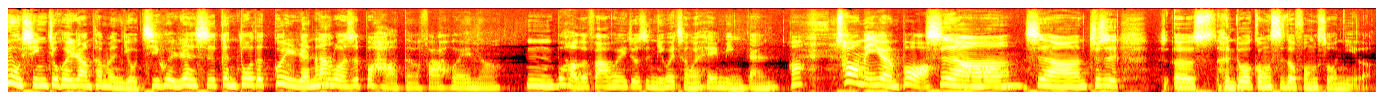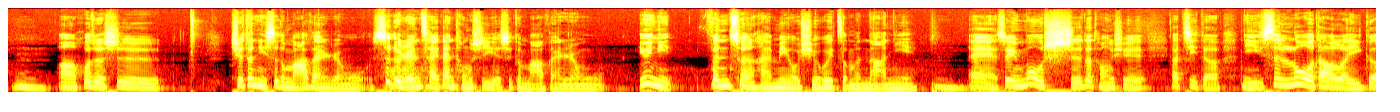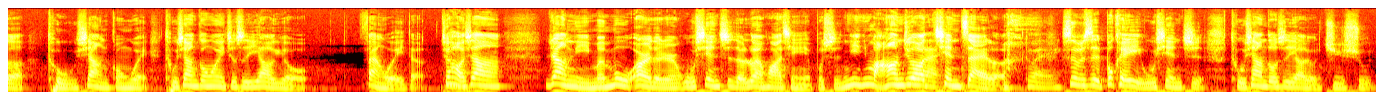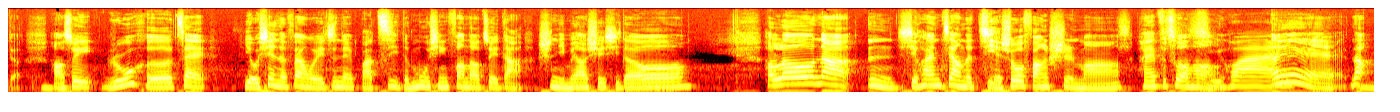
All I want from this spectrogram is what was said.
木星就会让他们有机会认识更多的贵人呢、啊。那如果是不好的发挥呢？嗯，不好的发挥就是你会成为黑名单啊，臭名远播。是啊，嗯、是啊，就是呃，很多公司都封锁你了。嗯啊、呃，或者是觉得你是个麻烦人物，是个人才，哦、但同时也是个麻烦人物，因为你分寸还没有学会怎么拿捏。嗯。哎，所以木十的同学要记得，你是落到了一个土象宫位，土象宫位就是要有范围的，就好像让你们木二的人无限制的乱花钱也不是，你你马上就要欠债了，对，对 是不是？不可以无限制，土象都是要有拘束的。好，所以如何在有限的范围之内把自己的木星放到最大，是你们要学习的哦。好喽，那嗯，喜欢这样的解说方式吗？还不错哈，喜欢。哎，那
